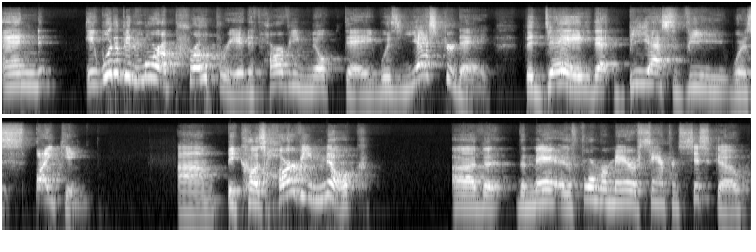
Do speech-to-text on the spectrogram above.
and it would have been more appropriate if Harvey Milk Day was yesterday, the day that BSV was spiking, um, because Harvey Milk uh, the the mayor, the former mayor of San Francisco,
